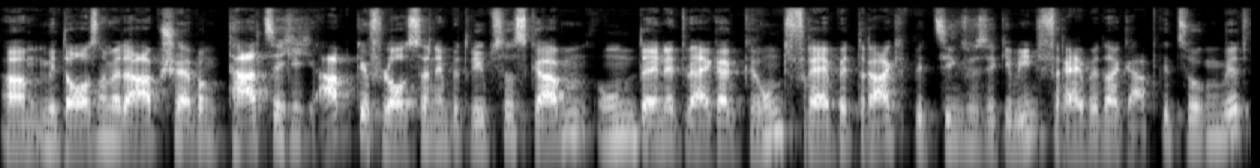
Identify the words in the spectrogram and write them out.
ähm, mit Ausnahme der Abschreibung tatsächlich abgeflossenen Betriebsausgaben und ein etwaiger Grundfreibetrag bzw. Gewinnfreibetrag abgezogen wird,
